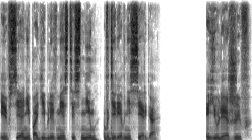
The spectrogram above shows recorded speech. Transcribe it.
и все они погибли вместе с ним в деревне Серьга. Юлия жив.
